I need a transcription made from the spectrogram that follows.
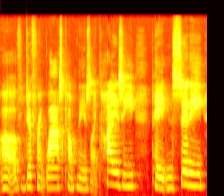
of different glass companies like Heisey, Paden City,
